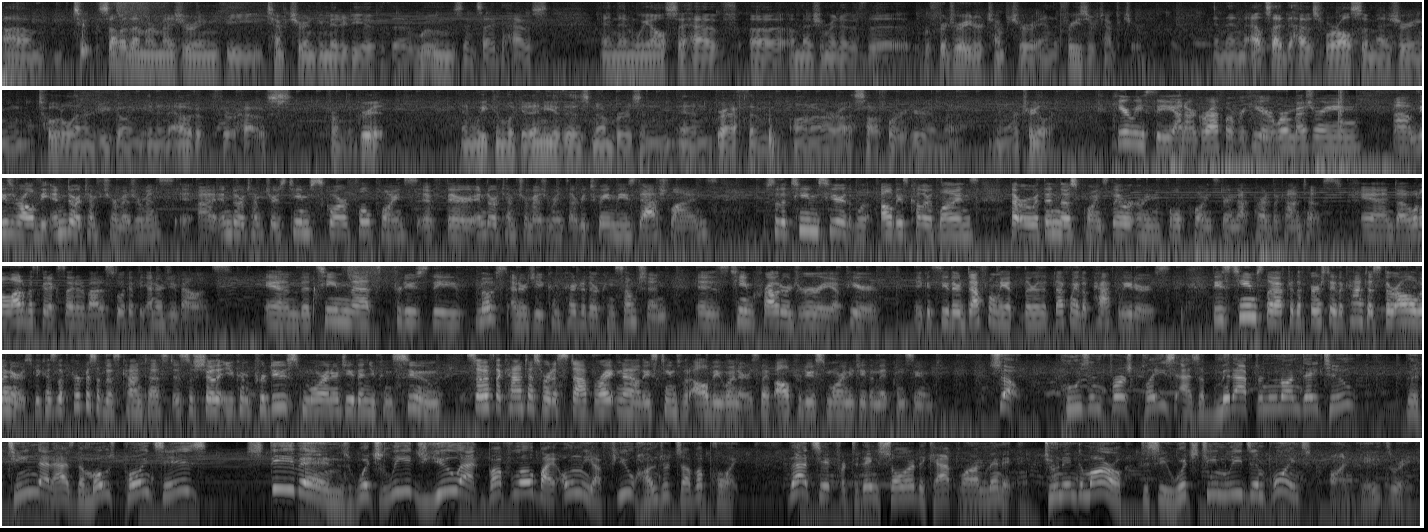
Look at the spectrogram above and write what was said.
Um, to, some of them are measuring the temperature and humidity of the rooms inside the house. And then we also have uh, a measurement of the refrigerator temperature and the freezer temperature. And then outside the house, we're also measuring total energy going in and out of their house from the grid. And we can look at any of those numbers and, and graph them on our uh, software here in the in our trailer. Here we see on our graph over here, we're measuring, um, these are all the indoor temperature measurements. Uh, indoor temperatures, teams score full points if their indoor temperature measurements are between these dashed lines. So the teams here, all these colored lines that were within those points, they were earning full points during that part of the contest. And uh, what a lot of us get excited about is to look at the energy balance. And the team that produced the most energy compared to their consumption is Team Crowder Drury up here. You can see they're definitely they're definitely the pack leaders. These teams, though, after the first day of the contest, they're all winners because the purpose of this contest is to show that you can produce more energy than you consume. So if the contest were to stop right now, these teams would all be winners. They've all produced more energy than they've consumed. So, who's in first place as of mid-afternoon on day two? The team that has the most points is Stevens, which leads U at Buffalo by only a few hundredths of a point. That's it for today's Solar Decathlon Minute. Tune in tomorrow to see which team leads in points on day three.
